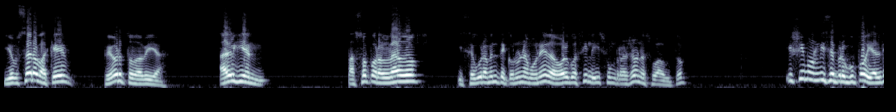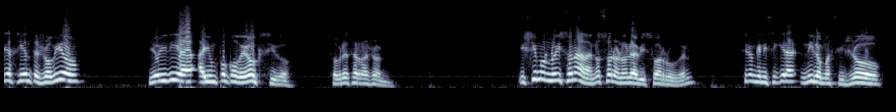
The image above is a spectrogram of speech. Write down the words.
y observa que, peor todavía, Alguien pasó por al lado y seguramente con una moneda o algo así le hizo un rayón a su auto. Y Shimon ni se preocupó y al día siguiente llovió y hoy día hay un poco de óxido sobre ese rayón. Y Shimon no hizo nada, no solo no le avisó a Rubén, sino que ni siquiera ni lo masilló,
